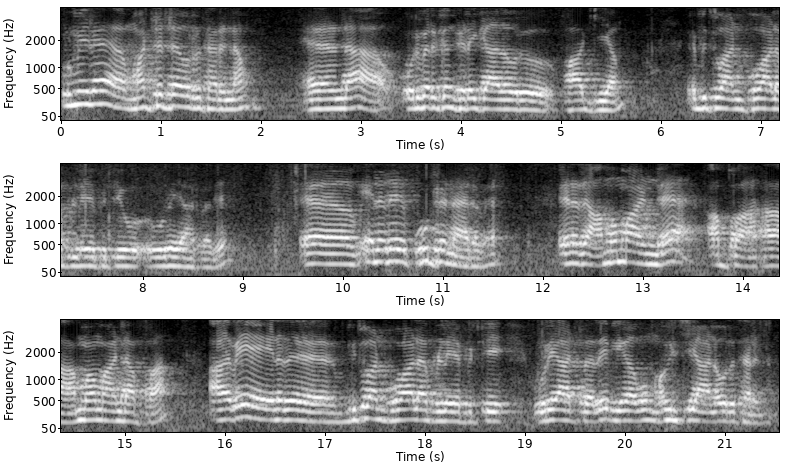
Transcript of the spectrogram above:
உண்மையில் மற்ற ஒரு தருணம். ஏனென்றா ஒருவருக்கும் கிடைக்காத ஒரு பாக்கியம் வித்வான் புவால பிள்ளையை பற்றி உரையாடுறது. எனது கூட்டனாரவர் எனது அம்மம்மாண்ட அப்பா அஹ் அம்மம்மாண்ட அப்பா. ஆகவே எனது வித்வான் புவால பிள்ளையை பற்றி உரையாற்றுவது மிகவும் மகிழ்ச்சியான ஒரு தருணம்.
